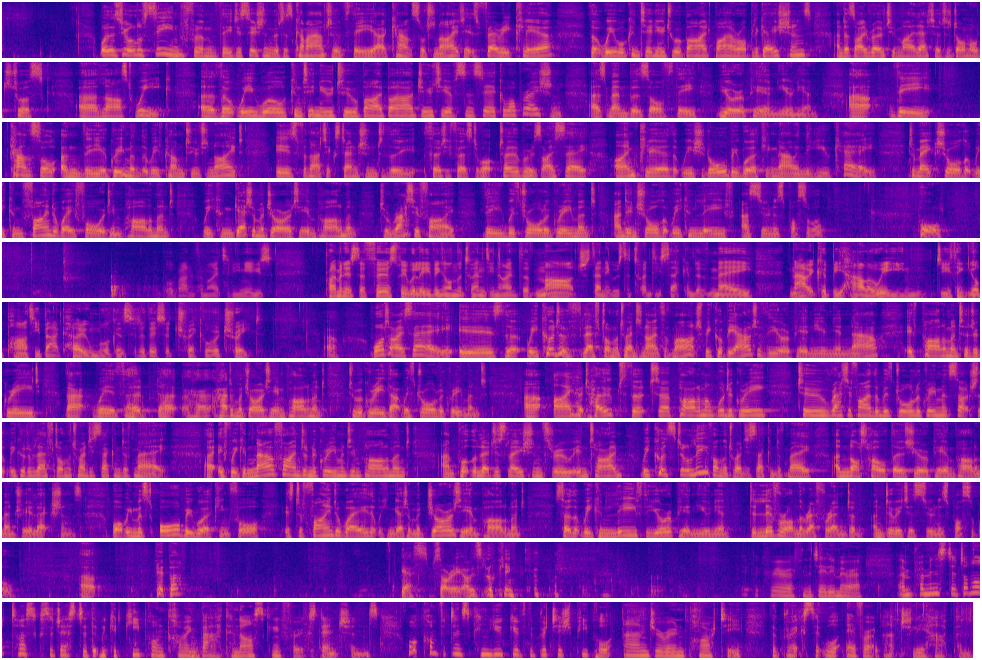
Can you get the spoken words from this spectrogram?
Well, as you'll have seen from the decision that has come out of the uh, Council tonight, it's very clear that we will continue to abide by our obligations. And as I wrote in my letter to Donald Tusk uh, last week, uh, that we will continue to abide by our duty of sincere cooperation as members of the European Union. Uh, the Council and the agreement that we've come to tonight is for that extension to the 31st of October. As I say, I'm clear that we should all be working now in the UK to make sure that we can find a way forward in Parliament, we can get a majority in Parliament to ratify the withdrawal agreement and ensure that we can leave as soon as possible. Paul. Paul Brandon from ITV News. Prime Minister, first we were leaving on the 29th of March, then it was the 22nd of May. Now it could be Halloween. Do you think your party back home will consider this a trick or a treat? Uh, what I say is that we could have left on the 29th of March. We could be out of the European Union now if Parliament had agreed that with had, uh, had a majority in Parliament to agree that withdrawal agreement. Uh, I had hoped that uh, Parliament would agree to ratify the withdrawal agreement such that we could have left on the 22nd of May. Uh, if we can now find an agreement in Parliament and put the legislation through in time, we could still leave on the 22nd of May and not hold those European parliamentary elections. What we must all be working for is to find a way that we can get a majority in Parliament so that we can leave the European Union, deliver on the referendum and do it as soon as possible. Uh, Pippa? Yes, sorry, I was looking. Pippa Crerar from the Daily Mirror. Um, Prime Minister, Donald Tusk suggested that we could keep on coming back and asking for extensions. What confidence can you give the British people and your own party that Brexit will ever actually happen?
